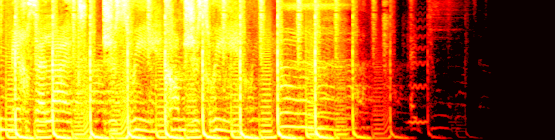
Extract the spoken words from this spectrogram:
Meeres alive.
